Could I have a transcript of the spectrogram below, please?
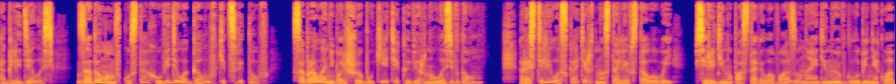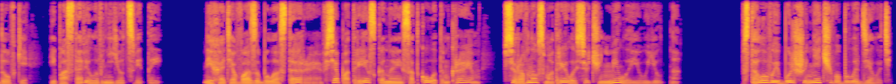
Огляделась, за домом в кустах увидела головки цветов, собрала небольшой букетик и вернулась в дом. Расстелила скатерть на столе в столовой, в середину поставила вазу, найденную в глубине кладовки, и поставила в нее цветы. И хотя ваза была старая, вся потресканная и с отколотым краем, все равно смотрелось очень мило и уютно. В столовой больше нечего было делать.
